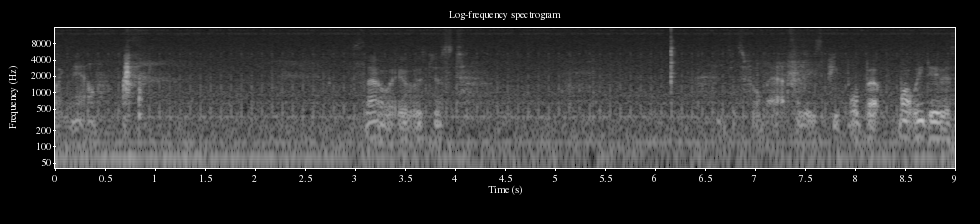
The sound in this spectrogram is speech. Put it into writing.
like now. so it was just, I just feel bad for these people, but what we do is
